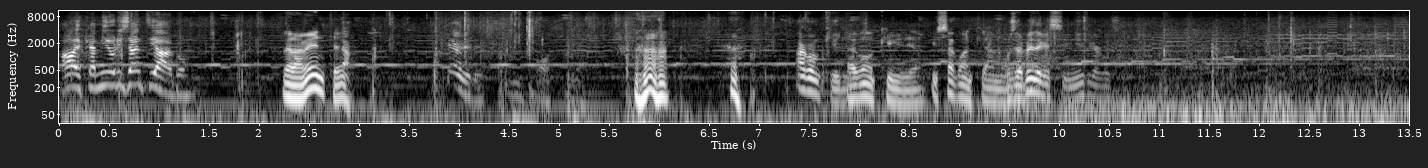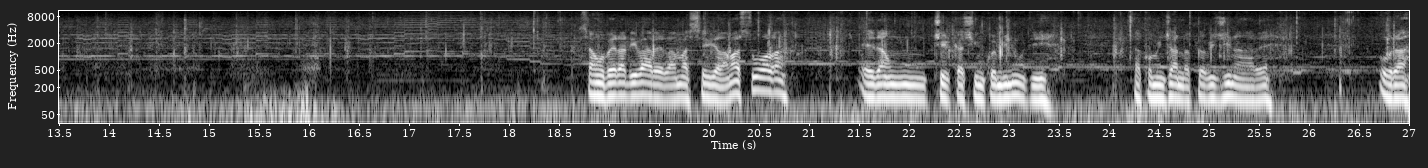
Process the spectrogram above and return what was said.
Ah, il cammino di Santiago. Veramente? No. Che avete? Ah, conchiglia. La conchiglia, chissà quanti anni. Lo sapete che significa questo? Stiamo per arrivare alla masseria La Massuola e da un circa 5 minuti sta cominciando a più avvicinare. Ora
